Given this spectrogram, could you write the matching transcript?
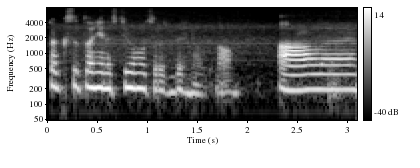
Tak se to ani nestihlo moc rozběhnout, no. Ale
